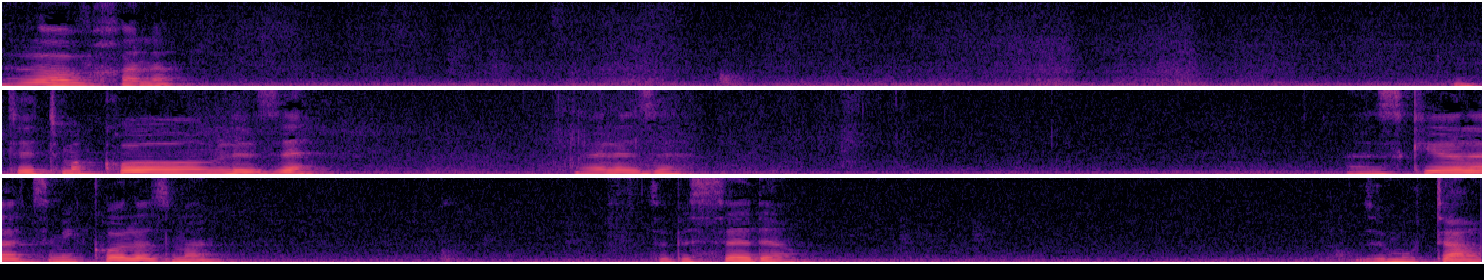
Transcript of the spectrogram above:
ללא הבחנה. לתת מקום לזה ולזה. להזכיר לעצמי כל הזמן. זה בסדר. זה מותר.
